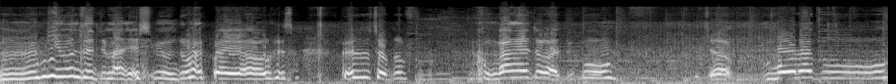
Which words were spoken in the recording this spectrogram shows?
음, 힘은 들지만 열심히 운동할 거예요. 그래서 그래서 저도 건강해져가지고 진짜 뭐라도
